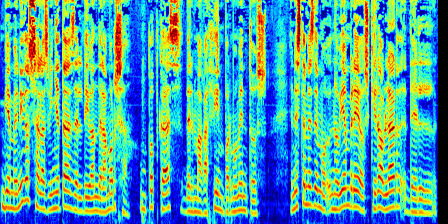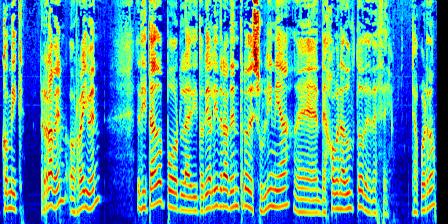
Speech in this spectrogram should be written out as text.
Bienvenidos a las viñetas del Diván de la Morsa, un podcast del Magazine por Momentos. En este mes de noviembre os quiero hablar del cómic Raven o Raven, editado por la editorial Hydra dentro de su línea eh, de joven adulto de DC. ¿De acuerdo?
